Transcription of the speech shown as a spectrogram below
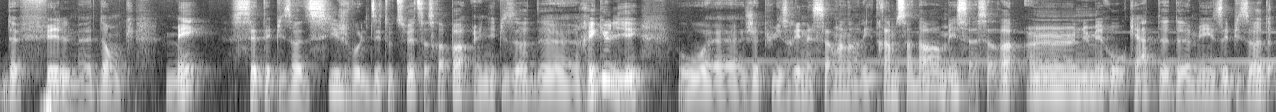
de film. Donc, mais cet épisode-ci, je vous le dis tout de suite, ce ne sera pas un épisode euh, régulier où euh, je puiserai nécessairement dans les trames sonores, mais ça sera un numéro 4 de mes épisodes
